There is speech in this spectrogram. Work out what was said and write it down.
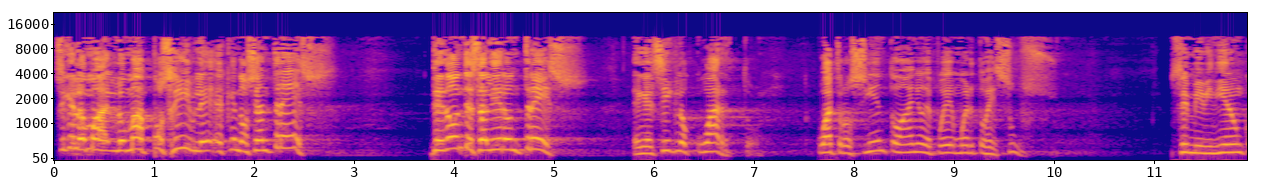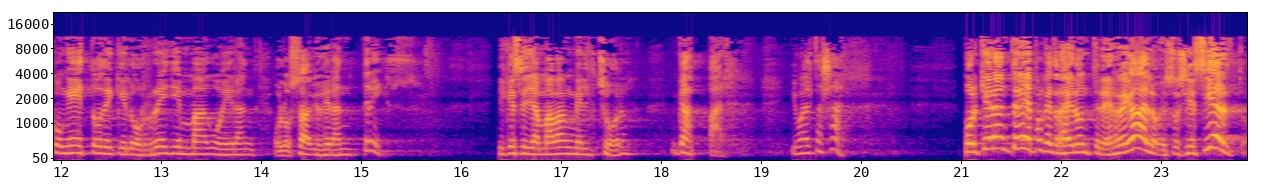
Así que lo más, lo más posible es que no sean tres. ¿De dónde salieron tres? En el siglo cuarto 400 años después de muerto Jesús, se me vinieron con esto de que los reyes magos eran, o los sabios eran tres, y que se llamaban Melchor, Gaspar y Baltasar. ¿Por qué eran tres? Porque trajeron tres regalos, eso sí es cierto.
